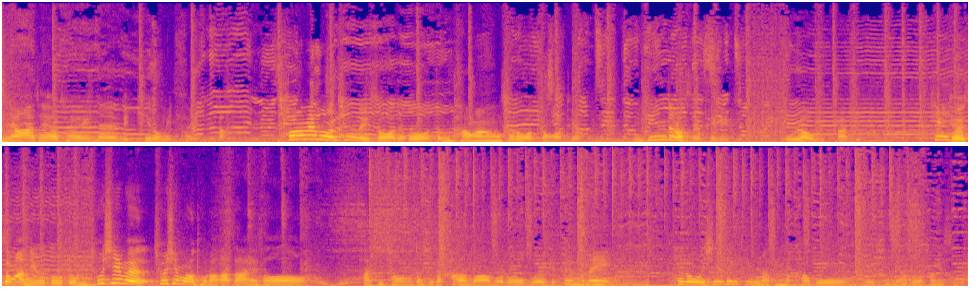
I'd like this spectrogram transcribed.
안녕하세요. 저희는 리키로미터입니다. 처음 해보는 팀도 있어가지고 좀 당황스러웠던 것 같아요. 힘들었어요, 되게. 올라오기까지. 팀 결성한 이유도 좀 초심을, 초심으로 돌아가자 해서 다시 처음부터 시작하는 마음으로 모였기 때문에 새로운 신생팀이라 생각하고 열심히 하도록 하겠습니다.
